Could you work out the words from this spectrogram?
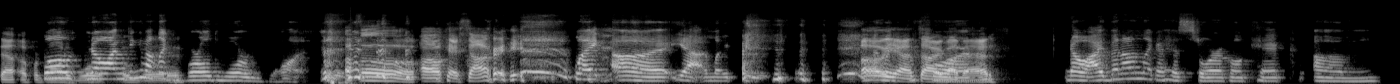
That if we're well no i'm thinking about like world war one oh, oh, okay, sorry. like uh yeah I'm like Oh like, yeah, sorry, my before. bad. No, I've been on like a historical kick. Um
